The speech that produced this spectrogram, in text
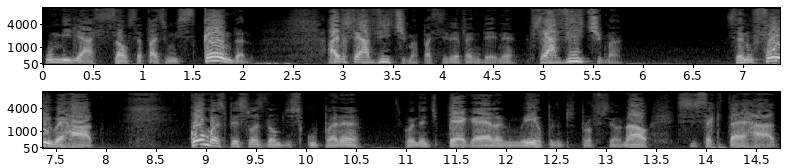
humilhação, você faz um escândalo. Aí você é a vítima para se defender, né? Você é a vítima. Você não foi o errado. Como as pessoas dão desculpa, né? Quando a gente pega ela num erro, por exemplo, profissional, se isso aqui está errado.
